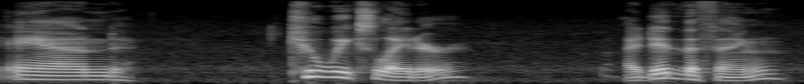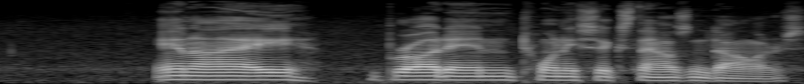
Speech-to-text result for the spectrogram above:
And two weeks later, I did the thing, and I brought in $26,000.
